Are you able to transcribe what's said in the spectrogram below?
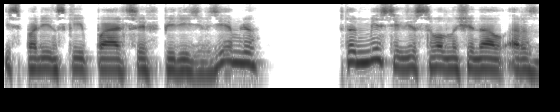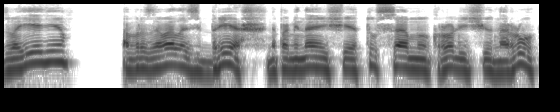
исполинские пальцы, впились в землю, в том месте, где ствол начинал раздвоение, образовалась брешь, напоминающая ту самую кроличью нору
